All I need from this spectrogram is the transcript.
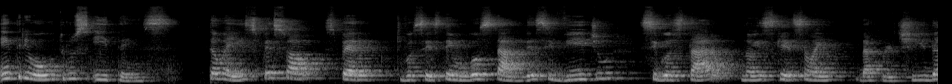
entre outros itens. Então é isso, pessoal. Espero que vocês tenham gostado desse vídeo. Se gostaram, não esqueçam aí da curtida.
